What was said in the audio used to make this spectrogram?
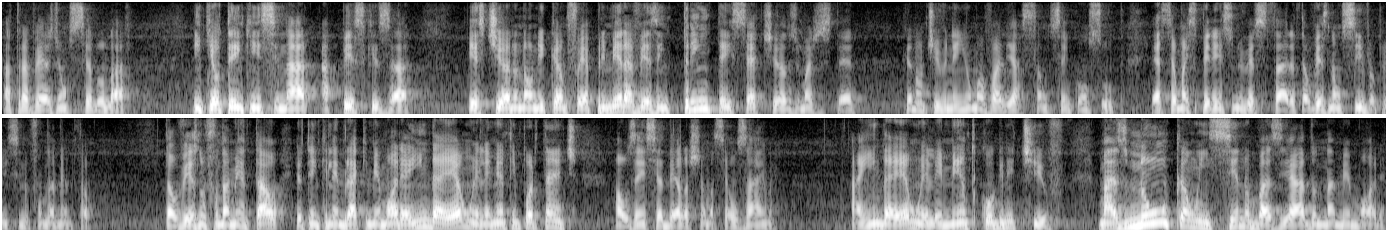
através de um celular, em que eu tenho que ensinar a pesquisar. Este ano na Unicamp foi a primeira vez em 37 anos de magistério que eu não tive nenhuma avaliação sem consulta. Essa é uma experiência universitária, talvez não sirva para o ensino fundamental. Talvez no fundamental eu tenha que lembrar que memória ainda é um elemento importante. A ausência dela chama-se Alzheimer ainda é um elemento cognitivo, mas nunca um ensino baseado na memória,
